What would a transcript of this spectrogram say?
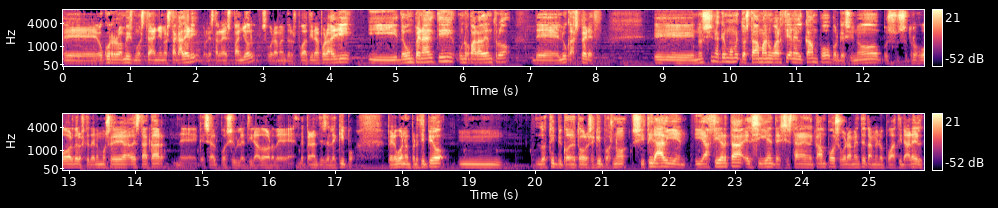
Eh, ocurre lo mismo, este año no está Caleri, porque está en el español, seguramente los pueda tirar por allí, y de un penalti, uno para adentro de Lucas Pérez. Eh, no sé si en aquel momento estaba Manu García en el campo, porque si no, pues es otro jugador de los que tenemos eh, a destacar, eh, que sea el posible tirador de, de del equipo. Pero bueno, en principio, mm, lo típico de todos los equipos, ¿no? Si tira alguien y acierta, el siguiente, si está en el campo, seguramente también lo pueda tirar él.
